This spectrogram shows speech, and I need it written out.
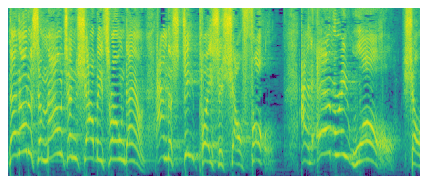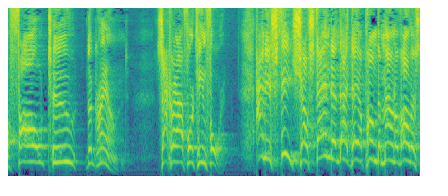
Now notice the mountains shall be thrown down, and the steep places shall fall, and every wall shall fall to the ground. Zechariah 14 4. And his feet shall stand in that day upon the Mount of Olives,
